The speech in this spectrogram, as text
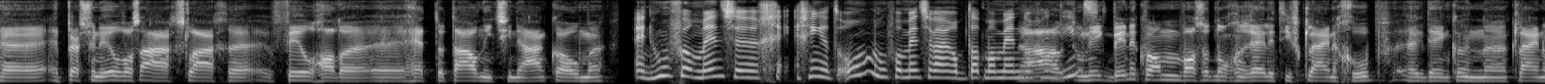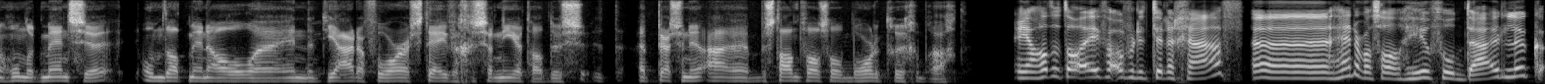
Uh, het personeel was aangeslagen. Veel hadden uh, het totaal niet zien aankomen. En hoeveel mensen ging het om? Hoeveel mensen waren op dat moment nou, nog in dienst? Toen ik binnenkwam was het nog een relatief kleine groep. Ik denk een uh, kleine honderd mensen. Omdat men al in het jaar daarvoor stevig gesaneerd had. Dus het personeelbestand was al behoorlijk teruggebracht. Je had het al even over de Telegraaf. Uh, hè, er was al heel veel duidelijk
